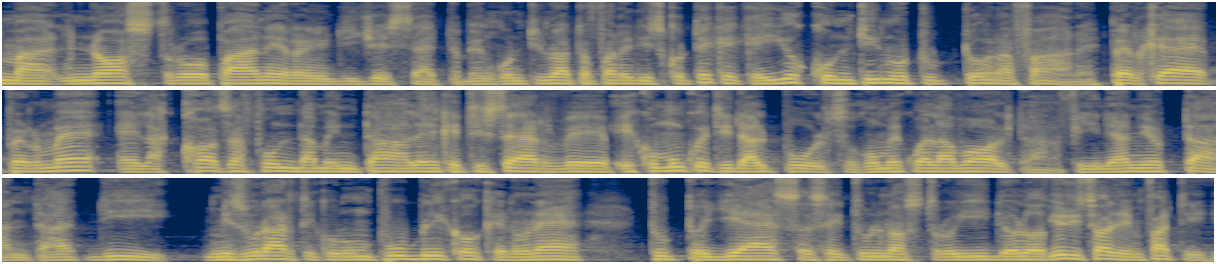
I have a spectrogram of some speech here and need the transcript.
ma il nostro pane erano i DJ set abbiamo continuato a fare discoteche che io continuo tuttora a fare perché per me è la cosa fondamentale che ti serve e comunque ti dà il polso come quella volta a fine anni 80 di misurarti con un pubblico che non è tutto yes, sei tu il nostro idolo. Io di solito, infatti,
